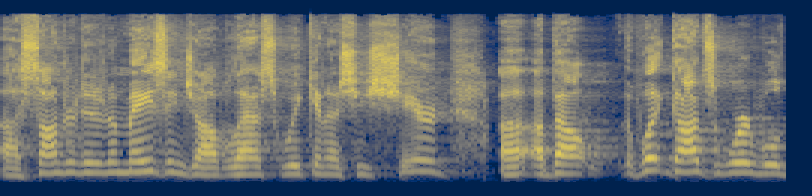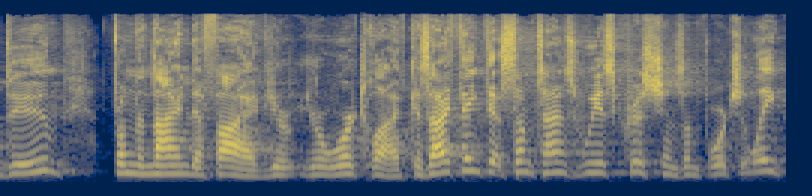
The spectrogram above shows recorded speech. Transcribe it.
Uh, Sandra did an amazing job last week, and as she shared uh, about what God's word will do from the nine to five, your, your work life. Because I think that sometimes we as Christians, unfortunately,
